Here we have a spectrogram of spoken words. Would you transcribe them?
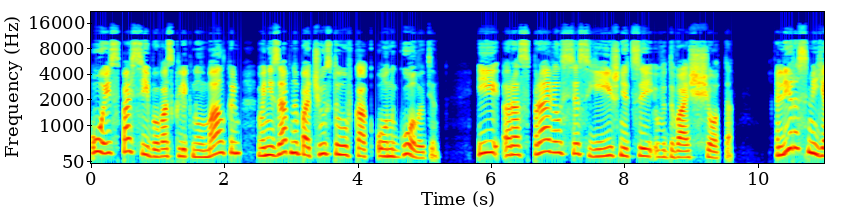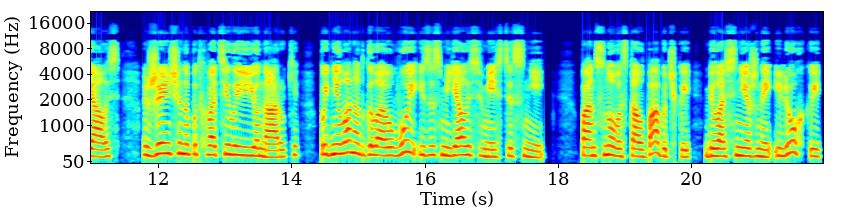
«Ой, спасибо!» — воскликнул Малкольм, внезапно почувствовав, как он голоден, и расправился с яичницей в два счета. Лира смеялась, женщина подхватила ее на руки, подняла над головой и засмеялась вместе с ней. Пан снова стал бабочкой, белоснежной и легкой,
